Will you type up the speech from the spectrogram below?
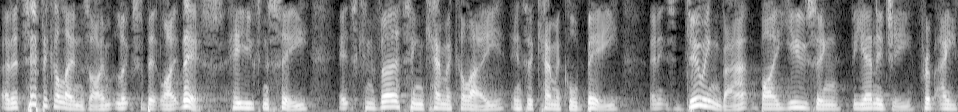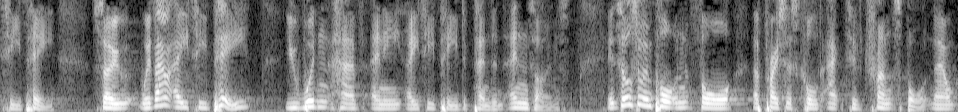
And a typical enzyme looks a bit like this. Here you can see it's converting chemical A into chemical B, and it's doing that by using the energy from ATP. So without ATP, you wouldn't have any ATP dependent enzymes. It's also important for a process called active transport. Now,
